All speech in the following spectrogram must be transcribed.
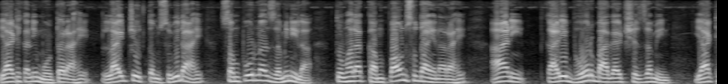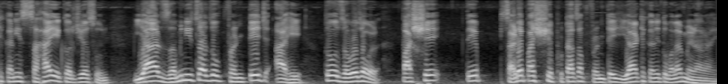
या ठिकाणी मोटर आहे लाईटची उत्तम सुविधा आहे संपूर्ण जमिनीला तुम्हाला कंपाऊंडसुद्धा येणार आहे आणि काळी भोर बागायत जमीन या ठिकाणी सहा एकरची असून या जमिनीचा जो फ्रंटेज आहे तो जवळजवळ पाचशे ते साडेपाचशे फुटाचा फ्रंटेज या ठिकाणी तुम्हाला मिळणार आहे.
